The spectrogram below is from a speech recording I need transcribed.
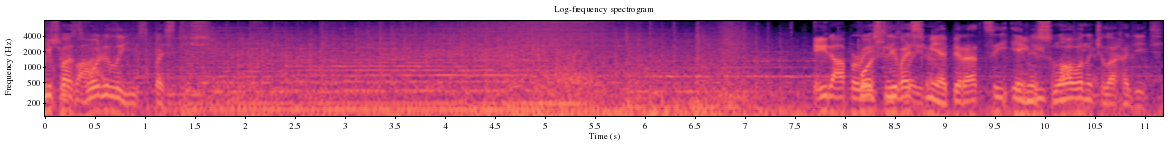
и позволила ей спастись. После восьми операций Эми снова начала ходить.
